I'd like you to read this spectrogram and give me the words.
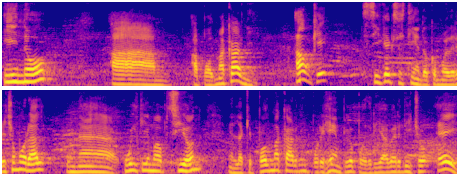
y no a, a Paul McCartney. Aunque sigue existiendo como derecho moral una última opción en la que Paul McCartney, por ejemplo, podría haber dicho, hey,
